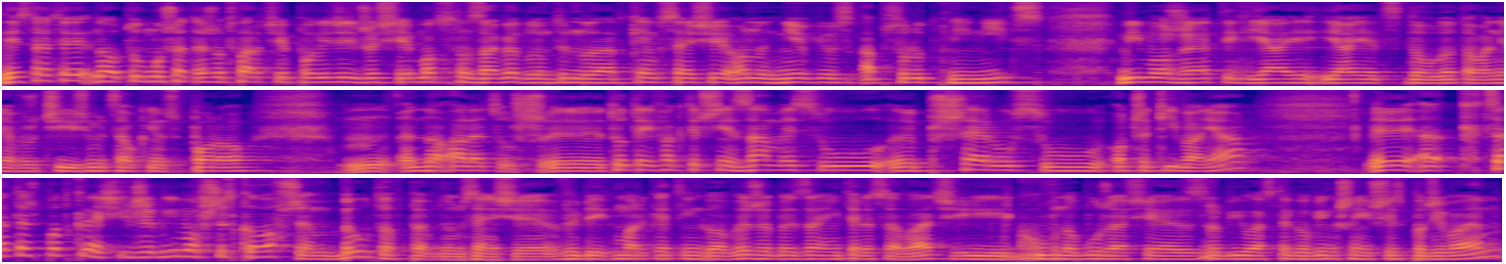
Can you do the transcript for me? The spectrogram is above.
Niestety, no tu muszę też otwarcie powiedzieć, że się mocno zawiodłem tym dodatkiem, w sensie on nie wniósł absolutnie nic, mimo że tych jaj, jajec do gotowania wrzuciliśmy całkiem sporo. Mm, no ale cóż, e, tutaj faktycznie zamysł przerósł oczekiwania. Chcę też podkreślić, że mimo wszystko, owszem, był to w pewnym sensie wybieg marketingowy, żeby zainteresować i gówno burza się zrobiła z tego większe niż się spodziewałem,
